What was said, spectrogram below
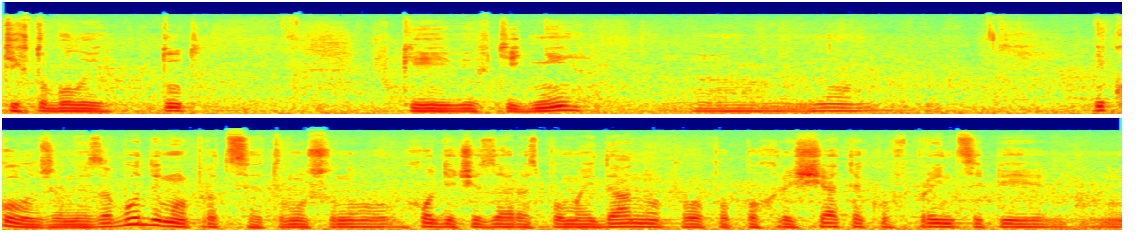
ті, хто були тут, в Києві в ті дні, е, ніколи вже не забудемо про це, тому що ну, ходячи зараз по Майдану, по, по, по Хрещатику, в принципі, ну,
